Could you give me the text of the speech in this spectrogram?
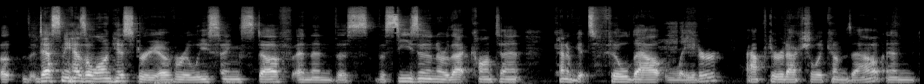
uh, Destiny has a long history of releasing stuff, and then this the season or that content kind of gets filled out later after it actually comes out. And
